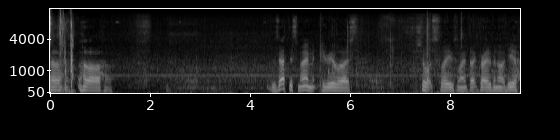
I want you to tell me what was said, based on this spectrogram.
Uh, uh. It was at this moment he realised short sleeves weren't that great of an idea.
